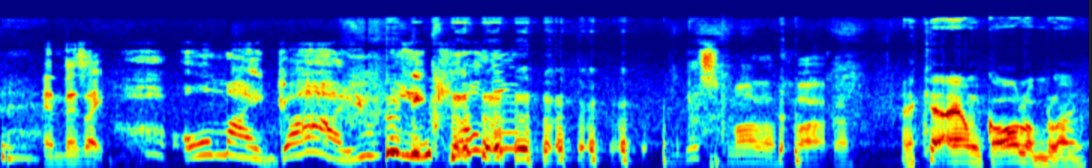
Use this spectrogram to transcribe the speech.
And then it's like, oh my god, you really killed him? this motherfucker. Es que I am colorblind.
